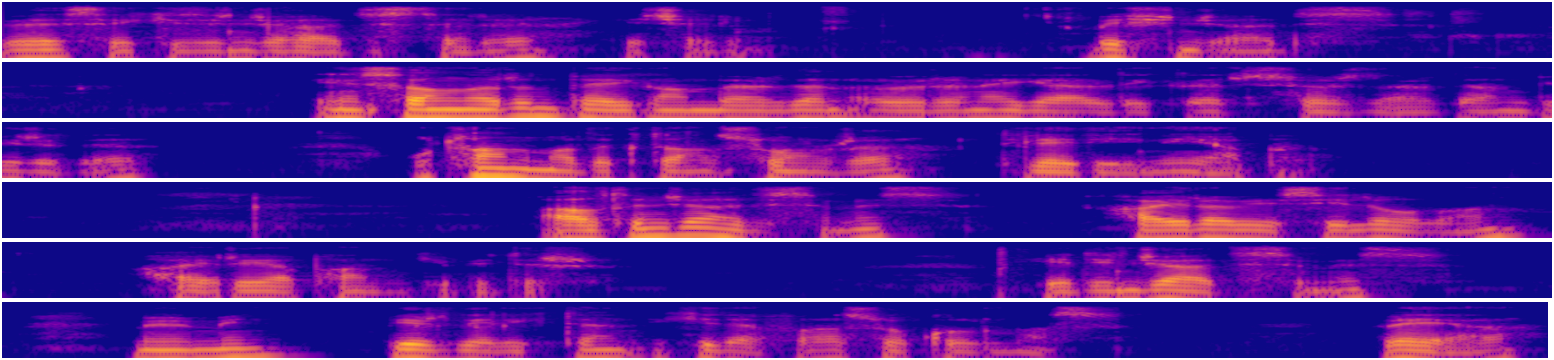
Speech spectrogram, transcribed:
ve 8. hadislere geçelim. 5. hadis. İnsanların peygamberden öğrene geldikleri sözlerden biri de utanmadıktan sonra dilediğini yap. 6. hadisimiz hayra vesile olan hayrı yapan gibidir. 7. hadisimiz mümin bir delikten iki defa sokulmaz veya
